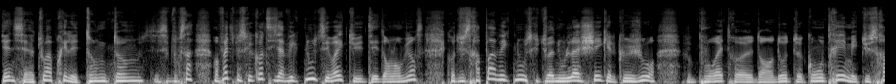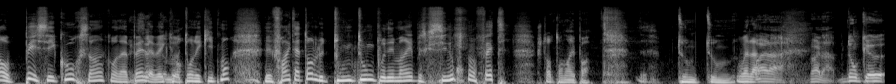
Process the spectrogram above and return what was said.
Tiens, c'est à toi après les tom tom C'est pour ça. En fait, parce que quand tu es avec nous, c'est vrai que tu es dans l'ambiance. Quand tu seras pas avec nous, parce que tu vas nous lâcher quelques jours pour être euh, dans d'autres contrées, mais tu seras au PC course, hein, qu'on appelle avec Exactement. euh, ton équipement. Il faudra que tu attendes le toum toum pour démarrer, parce que sinon, en fait, je t'entendrai pas. Toum toum. Voilà. Voilà, voilà. Donc euh,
